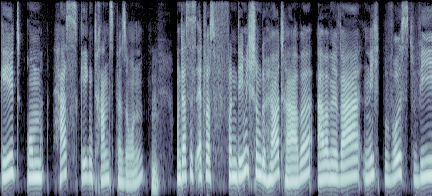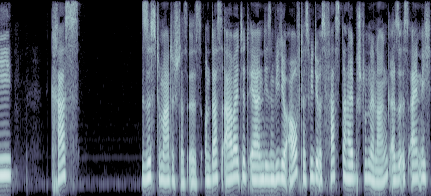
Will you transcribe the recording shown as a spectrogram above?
geht um Hass gegen Transpersonen. Hm. Und das ist etwas, von dem ich schon gehört habe, aber mir war nicht bewusst, wie krass systematisch das ist. Und das arbeitet er in diesem Video auf. Das Video ist fast eine halbe Stunde lang, also ist eigentlich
